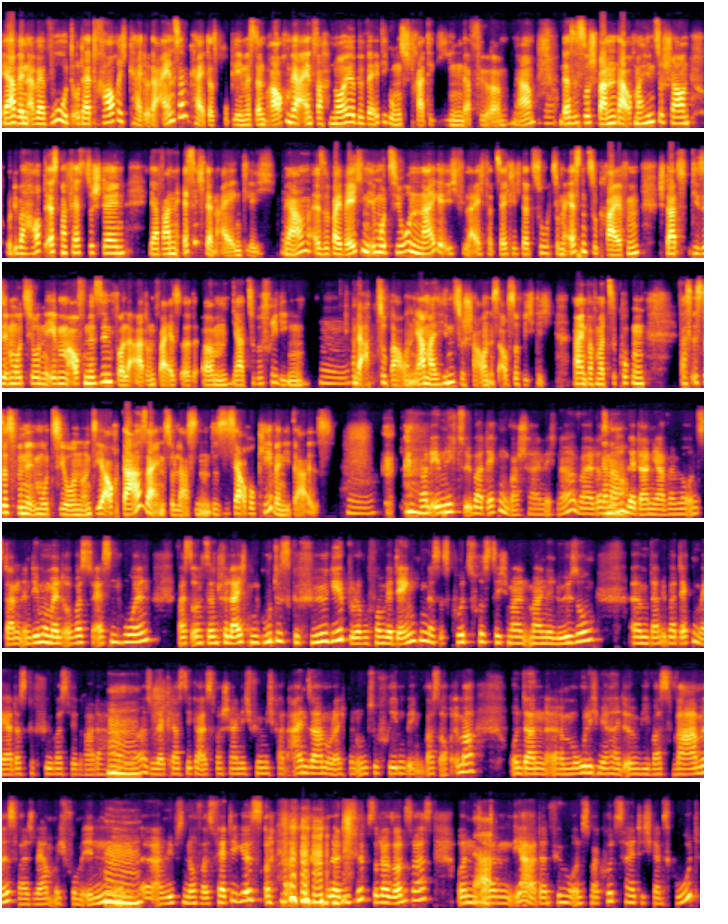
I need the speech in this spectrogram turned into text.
Ja, wenn aber Wut oder Traurigkeit oder Einsamkeit das Problem ist, dann brauchen wir einfach neue Bewältigungsstrategien dafür, ja. ja. Und das ist so spannend, da auch mal hinzuschauen und überhaupt erstmal festzustellen, ja, wann esse ich denn eigentlich? Mhm. Ja, also bei welchen Emotionen neige ich vielleicht tatsächlich dazu, zum Essen zu greifen, statt diese Emotionen eben auf eine sinnvolle Art und Weise ähm, ja, zu befriedigen hm. oder abzubauen. Ja, mal hinzuschauen ist auch so wichtig. Einfach mal zu gucken, was ist das für eine Emotion und sie auch da sein zu lassen. Das ist ja auch okay, wenn die da ist. Hm. Und eben nicht zu überdecken wahrscheinlich, ne? Weil das genau. machen wir dann ja, wenn wir uns dann in dem Moment irgendwas zu essen holen, was uns dann vielleicht ein gutes Gefühl gibt oder wovon wir denken, das ist kurzfristig mal, mal eine Lösung ähm, dann überdecken wir ja das Gefühl, was wir gerade haben. Mhm. Ne? Also der Klassiker ist wahrscheinlich, ich fühle mich gerade einsam oder ich bin unzufrieden wegen was auch immer. Und dann ähm, hole ich mir halt irgendwie was Warmes, weil es wärmt mich vom Innen. Mhm. Und, äh, am liebsten noch was Fettiges oder, oder die Chips oder sonst was. Und ja. Ähm, ja, dann fühlen wir uns mal kurzzeitig ganz gut.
